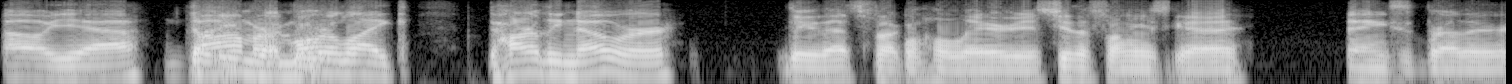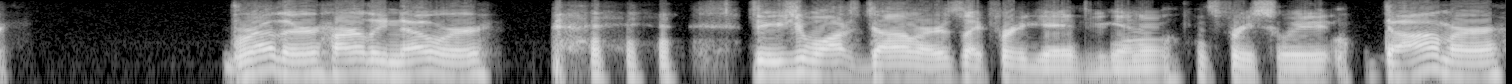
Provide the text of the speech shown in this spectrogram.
Oh yeah, Dahmer, fucking- more like hardly know her. Dude, that's fucking hilarious. You're the funniest guy. Thanks, brother. Brother, hardly know her. Dude, you should watch Dahmer. It's like pretty gay at the beginning. It's pretty sweet. Dahmer.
